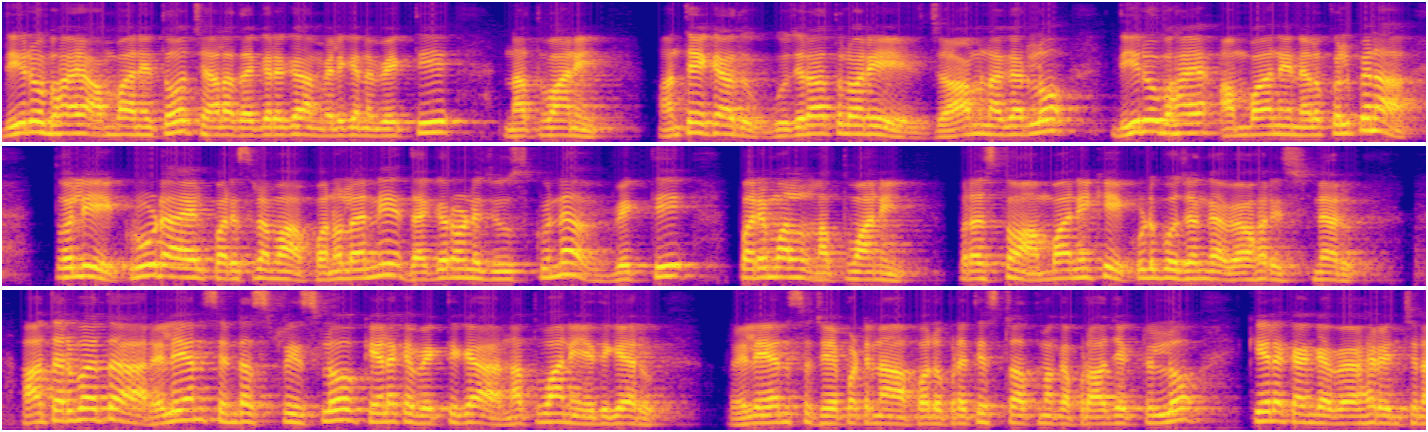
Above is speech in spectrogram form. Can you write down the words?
ధీరుభాయ్ అంబానీతో చాలా దగ్గరగా మెలిగిన వ్యక్తి నత్వానీ. అంతేకాదు గుజరాత్లోని జామ్నగర్లో ధీరుభాయ్ అంబానీ నెలకొల్పిన తొలి క్రూడ్ ఆయిల్ పరిశ్రమ పనులన్నీ దగ్గరుండి చూసుకున్న వ్యక్తి పరిమల్ నత్వానీ. ప్రస్తుతం అంబానీకి కుడిభుజంగా వ్యవహరిస్తున్నారు. ఆ తర్వాత రిలయన్స్ ఇండస్ట్రీస్లో కీలక వ్యక్తిగా నత్వానీ ఎదిగారు. రిలయన్స్ చేపట్టిన పలు ప్రతిష్టాత్మక ప్రాజెక్టుల్లో కీలకంగా వ్యవహరించిన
